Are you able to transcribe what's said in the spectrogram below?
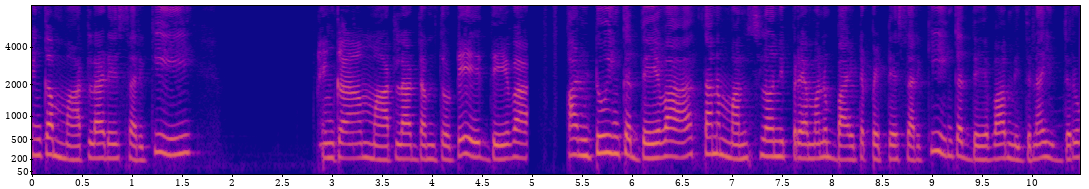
ఇంకా మాట్లాడేసరికి ఇంకా మాట్లాడడంతో దేవా అంటూ ఇంకా దేవ తన మనసులోని ప్రేమను బయట పెట్టేసరికి ఇంకా దేవ మిథున ఇద్దరు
